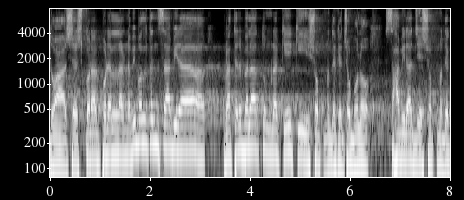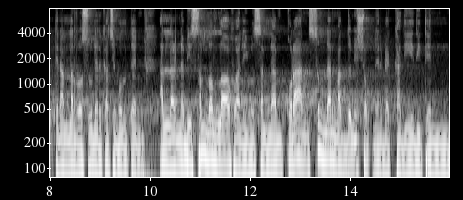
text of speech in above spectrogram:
দোয়া শেষ করার পরে আল্লাহর নবী বলতেন, সাহাবিরা, রাতের বেলা তোমরা কে কি স্বপ্ন দেখেছ বলো? সাহাবিরা যে স্বপ্ন দেখতেন আল্লাহর রসুলের কাছে বলতেন, আল্লাহর নবী সাল্লাহ আলী ওসাল্লাম কোরআন, সুন্নার মাধ্যমে স্বপ্নের ব্যাখ্যা দিয়ে দিতেন।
